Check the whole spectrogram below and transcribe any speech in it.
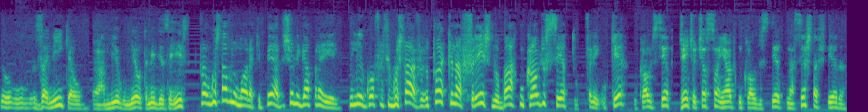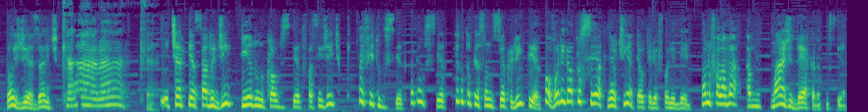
o Zanin, que é um amigo meu, também desenhista, falou: Gustavo não mora aqui perto, deixa eu ligar para ele. E ligou, falei assim: Gustavo, eu tô aqui na frente no bar com o Cláudio Seto. Falei: o quê? O Cláudio Seto? Gente, eu tinha sonhado com o Cláudio Seto na sexta-feira, dois dias antes. Caraca! Caraca! Eu tinha pensado o dia inteiro no Cláudio Seto. Falei assim, gente, o que foi feito do Seto? Cadê o Seto? Por que eu tô pensando no Seto o dia inteiro? Pô, vou ligar pro Seto, né? Eu tinha até o telefone dele. Mas não falava há mais de década com o Seto.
